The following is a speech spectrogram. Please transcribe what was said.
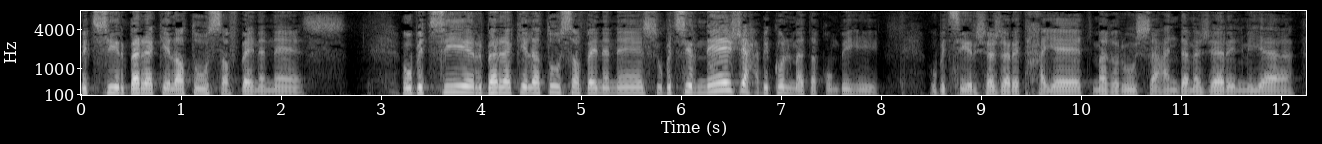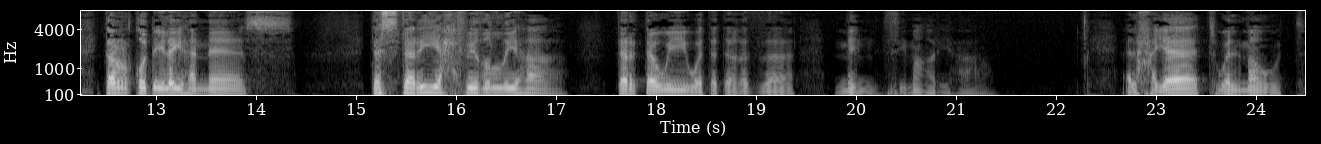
بتصير بركة لا توصف بين الناس. وبتصير بركة لا توصف بين الناس. وبتصير ناجح بكل ما تقوم به. وبتصير شجرة حياة مغروسة عند مجاري المياه. ترقد إليها الناس. تستريح في ظلها. ترتوي وتتغذى من ثمارها. الحياة والموت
